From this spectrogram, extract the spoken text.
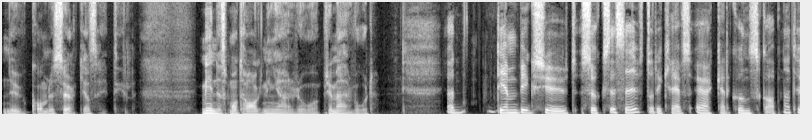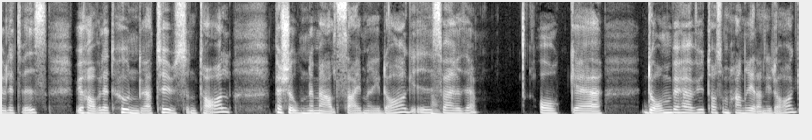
nu kommer söka sig till minnesmottagningar och primärvård? Ja, den byggs ju ut successivt och det krävs ökad kunskap naturligtvis. Vi har väl ett hundratusental personer med Alzheimer idag i mm. Sverige och eh, de behöver ju tas om hand redan idag.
